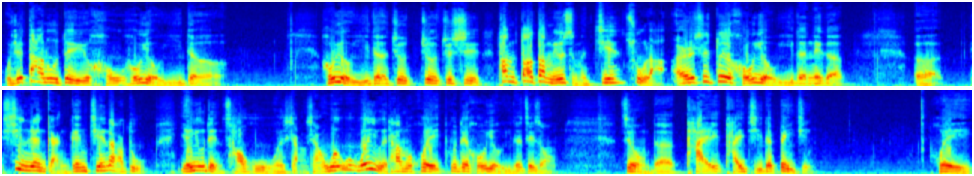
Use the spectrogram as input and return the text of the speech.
我觉得大陆对于侯侯友谊的侯友谊的就就就是他们倒倒没有什么接触啦，而是对侯友谊的那个呃信任感跟接纳度也有点超乎我想象。我我我以为他们会会对侯友谊的这种这种的台台籍的背景会。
